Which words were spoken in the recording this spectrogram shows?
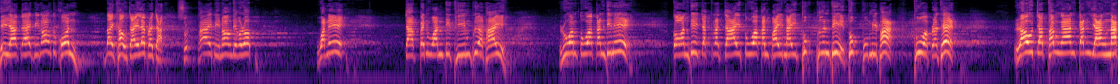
ที่อยากจะให้พี่น้องทุกคนได้เข้าใจและประจักษ์สุดท้ายพี่น้องที่เคารพวันนี้จะเป็นวันที่ทีมเพื่อไทย รวมตัวกันที่นี่ ก่อนที่จะกระจายตัวกันไปในทุกพื้นที่ทุกภูมิภาคทั่วประเทศ เราจะทำงานกันอย่างหนัก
